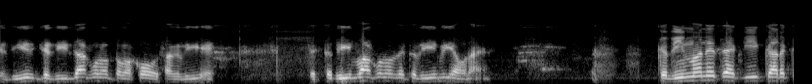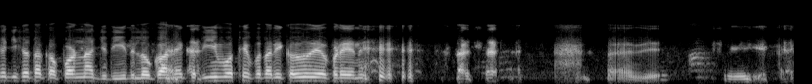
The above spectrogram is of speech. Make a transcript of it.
ਜਦੀਦ ਜਦੀਦਾ ਕੋਲੋਂ ਤਵੱਕੋ ਹੋ ਸਕਦੀ ਹੈ ਤੇ ਕਦੀਮਾ ਕੋਲੋਂ ਤੇ ਕਦੀਮ ਹੀ ਆਉਣਾ ਹੈ ਕਦੀਮਾ ਨੇ ਤਹਿਕੀਕ ਕਰਕੇ ਜਿਸੇ ਤੱਕ ਪੜਨਾ ਜਦੀਦ ਲੋਕਾਂ ਨੇ ਕਦੀਮ ਉੱਥੇ ਪਤਾ ਨਹੀਂ ਕਦੋਂ ਦੇ ਪੜੇ ਨੇ ਅੱਛਾ ਹਾਂਜੀ ਠੀਕ ਹੈ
